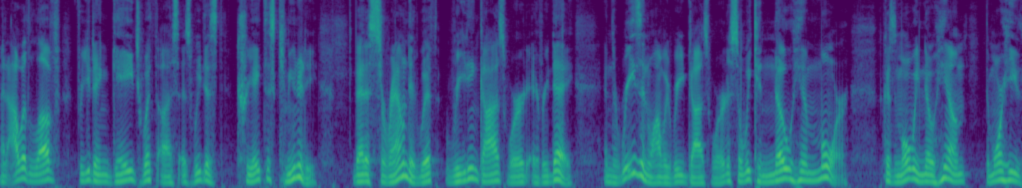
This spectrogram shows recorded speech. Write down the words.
And I would love for you to engage with us as we just create this community that is surrounded with reading God's Word every day. And the reason why we read God's word is so we can know Him more. Because the more we know Him, the more He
